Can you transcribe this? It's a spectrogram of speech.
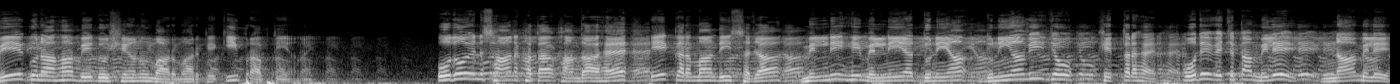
ਬੇਗੁਨਾਹਾਂ, ਬੇਦੋਸ਼ੀਆਂ ਨੂੰ ਮਾਰ-ਮਾਰ ਕੇ ਕੀ ਪ੍ਰਾਪਤੀਆਂ ਨੇ? ਉਦੋਂ ਇਨਸਾਨ ਖਤਾ ਖਾਂਦਾ ਹੈ, ਇਹ ਕਰਮਾਂ ਦੀ ਸਜ਼ਾ ਮਿਲਣੀ ਹੀ ਮਿਲਣੀ ਹੈ। ਦੁਨੀਆ ਦੁਨੀਆ ਵੀ ਜੋ ਖੇਤਰ ਹੈ, ਉਹਦੇ ਵਿੱਚ ਤਾਂ ਮਿਲੇ, ਨਾ ਮਿਲੇ,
